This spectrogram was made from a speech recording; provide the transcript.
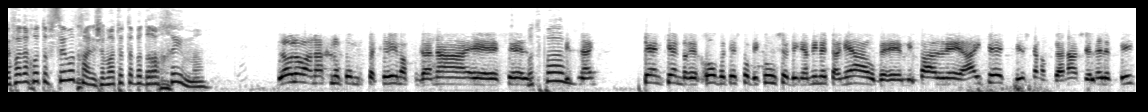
איפה אנחנו תופסים אותך? אני שמעת אותה בדרכים. לא, לא, אנחנו פה מסתכלים הפגנה אה, של... עוד פעם? לפני- כן, כן, ברחובות יש פה ביקור של בנימין נתניהו במפעל אה, הייטק, ויש כאן הפגנה של אלף איש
